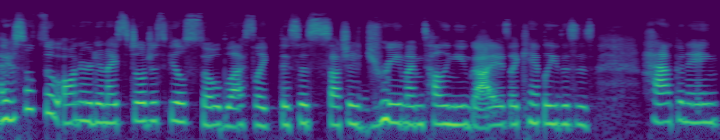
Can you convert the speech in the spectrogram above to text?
I just felt so honored and I still just feel so blessed. Like, this is such a dream. I'm telling you guys, I can't believe this is happening.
